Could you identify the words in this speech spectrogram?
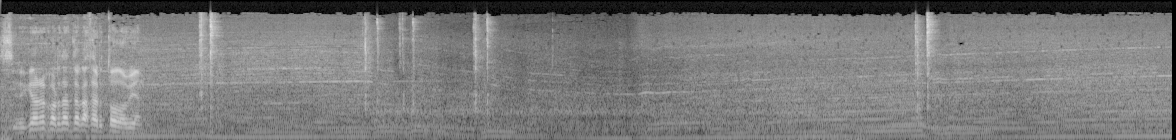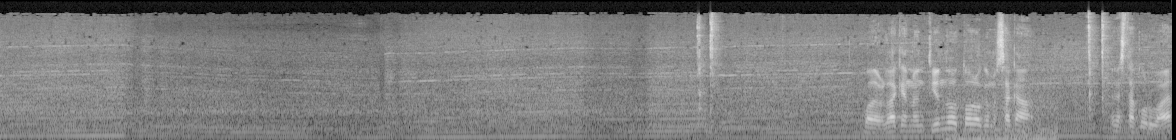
Si le quiero recordar, tengo que hacer todo bien. Verdad que no entiendo todo lo que me saca en esta curva, ¿eh?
